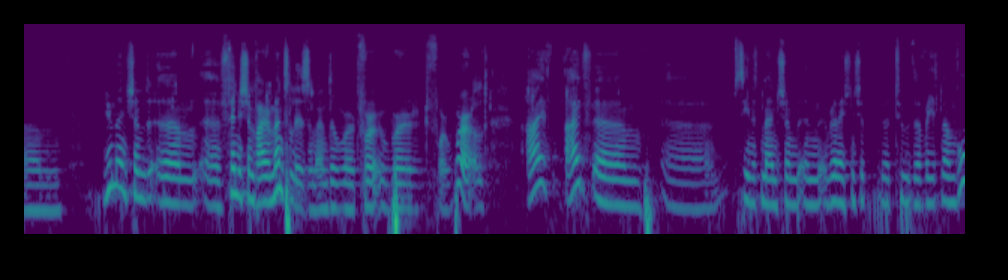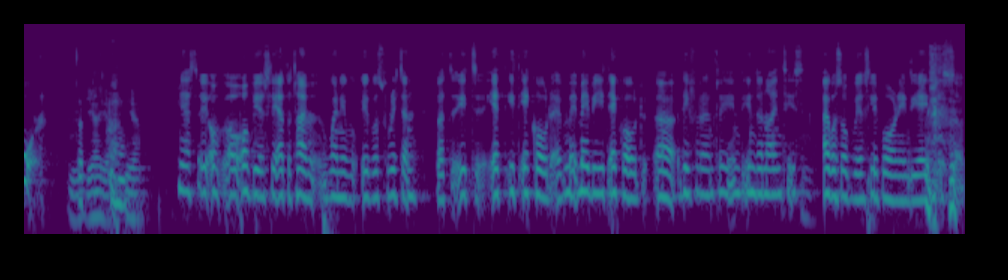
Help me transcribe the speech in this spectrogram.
Um, you mentioned um, Finnish environmentalism and the word for word for world. I've, I've um, uh, seen it mentioned in relationship to the Vietnam War. Mm, yeah, yeah, yeah. Yes, obviously at the time when it, it was written, but it, it, it, echoed, maybe it echoed uh, differently in, in the 90s. Mm. I was obviously born in the 80s, so.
